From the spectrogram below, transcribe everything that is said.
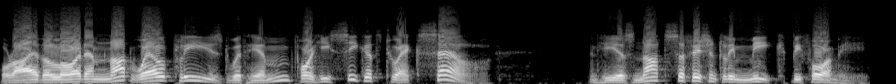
for I the Lord am not well pleased with him, for he seeketh to excel, and he is not sufficiently meek before me.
